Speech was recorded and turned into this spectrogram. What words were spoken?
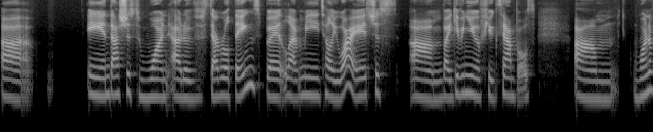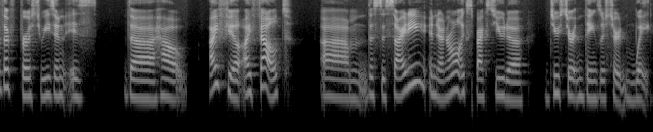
Uh, and that's just one out of several things. But let me tell you why. It's just um, by giving you a few examples. Um, one of the first reason is the how I feel I felt um, the society in general expects you to do certain things a certain way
